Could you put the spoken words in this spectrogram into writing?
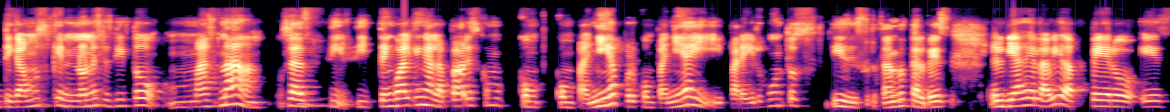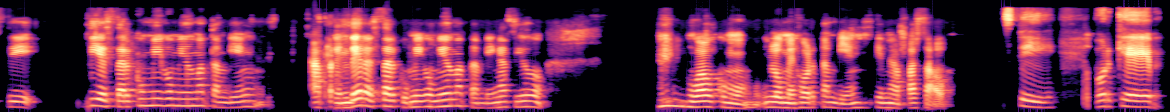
digamos que no necesito más nada. O sea, si, si tengo a alguien a la par es como compañía por compañía y, para ir juntos y disfrutando tal vez el viaje de la vida, pero este, y estar conmigo misma también, aprender a estar conmigo misma también ha sido, wow, como lo mejor también que me ha pasado. Sí, porque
